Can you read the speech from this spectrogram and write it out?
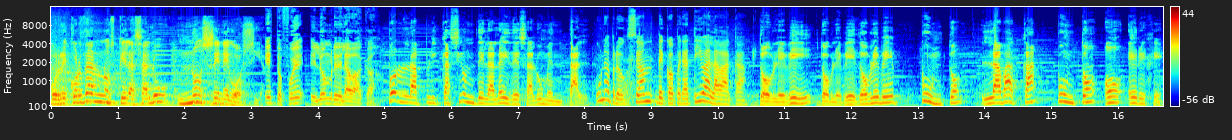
por recordarnos que la salud no se negocia. Esto fue El hombre de la vaca. Por la aplicación de la ley de salud mental Una producción de Cooperativa La Vaca. www.lavaca.org.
